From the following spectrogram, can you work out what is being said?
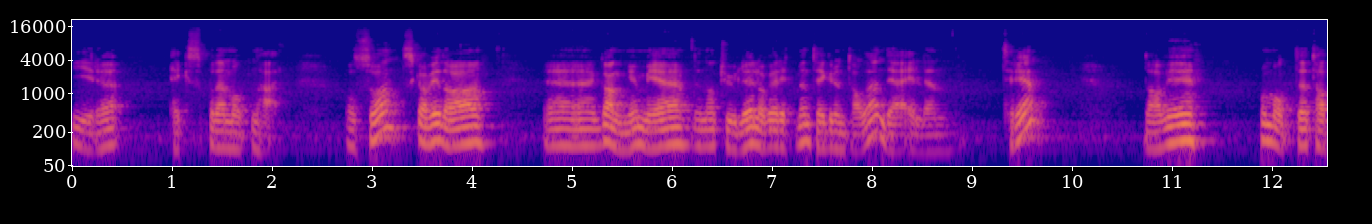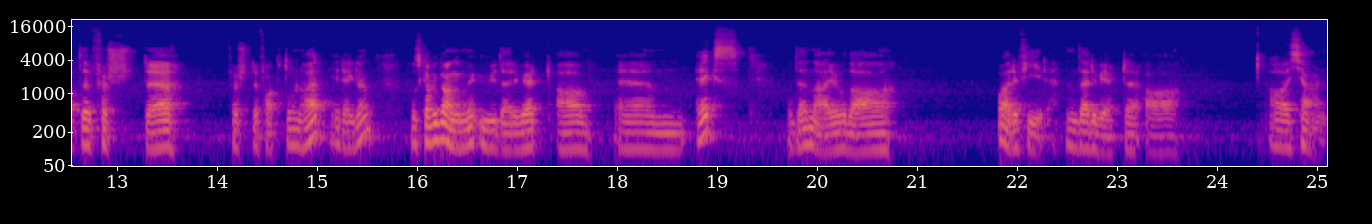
4x på den måten her. Og så skal vi da eh, gange med den naturlige logaritmen til grunntallet. Det er ln3. Da har vi på en måte tatt det første, første faktoren her i regelen. Så skal vi gange med uderivert av eh, x. Og den er jo da bare fire. Den deriverte av, av kjernen.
